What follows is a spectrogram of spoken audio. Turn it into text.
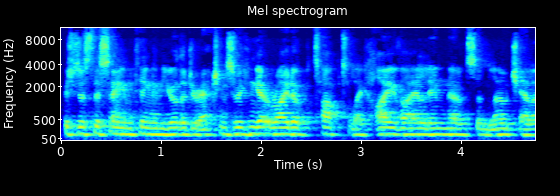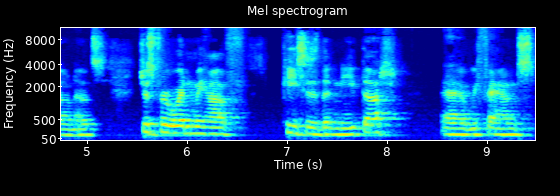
which does the same thing in the other direction. So we can get right up top to like high violin notes and low cello notes, just for when we have pieces that need that uh, we found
